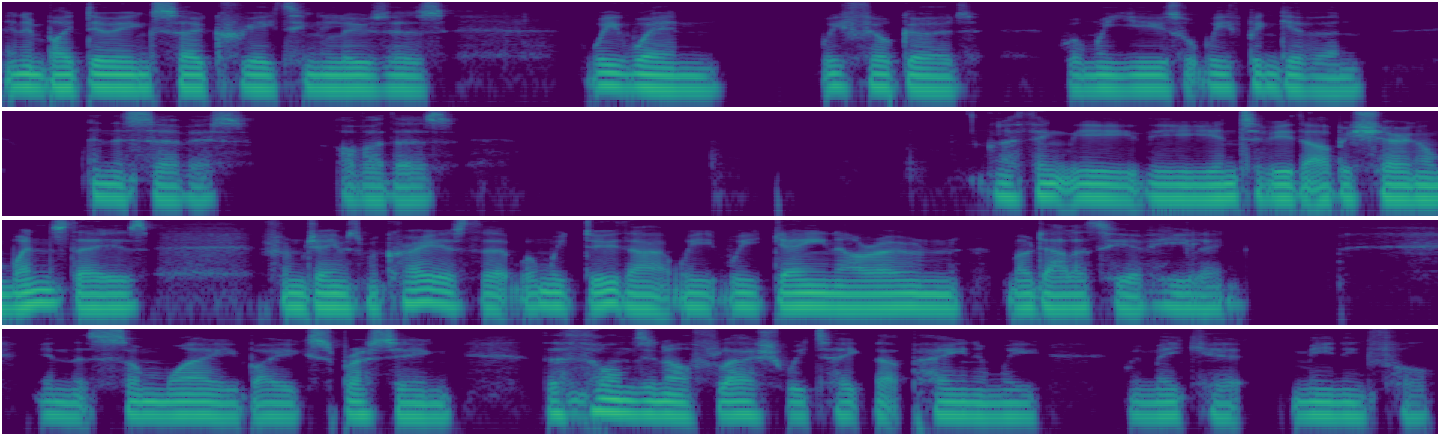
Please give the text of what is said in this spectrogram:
and in by doing so creating losers. We win we feel good when we use what we've been given in the service of others I think the the interview that I'll be sharing on Wednesday is from James McRae is that when we do that, we we gain our own modality of healing. In that some way, by expressing the mm. thorns in our flesh, we take that pain and we we make it meaningful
